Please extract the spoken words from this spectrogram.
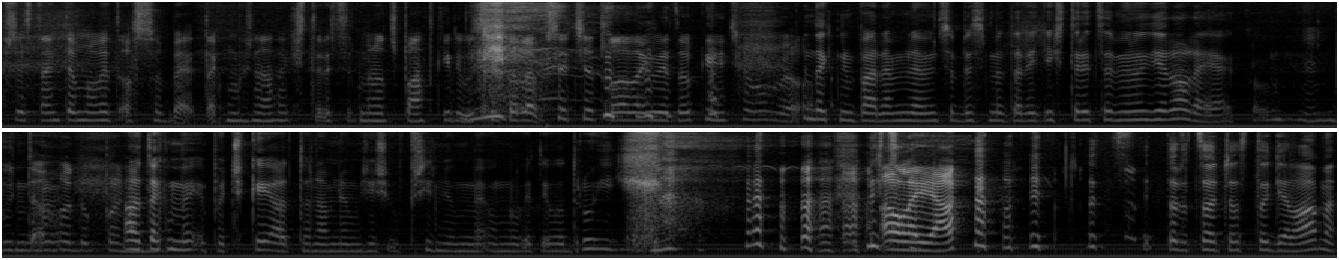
Přestaňte mluvit o sobě, tak možná tak 40 minut zpátky, kdyby si tohle přečetla, tak by to k něčemu bylo. Tak tím pádem nevím, co bychom tady těch 40 minut dělali. Jako. Buď tohle doplně. Ale tak mi, počkej, ale to nám nemůžeš upřít, my umíme umluvit i o druhých. ale jak? to docela často děláme.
